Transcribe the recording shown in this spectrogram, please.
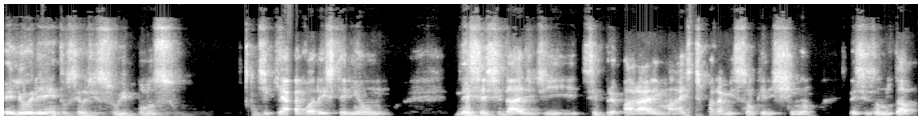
Ele orienta os seus discípulos de que agora eles teriam necessidade de se prepararem mais para a missão que eles tinham, precisando da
